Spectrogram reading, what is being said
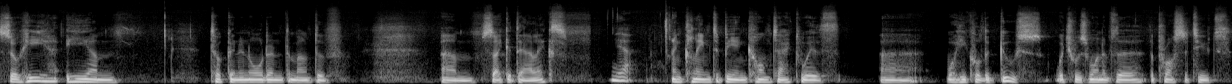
So he he um, took an inordinate amount of um, psychedelics Yeah. and claimed to be in contact with uh, what he called a goose, which was one of the, the prostitutes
